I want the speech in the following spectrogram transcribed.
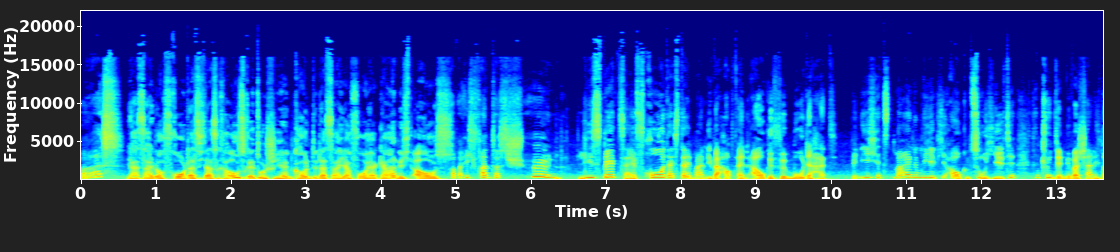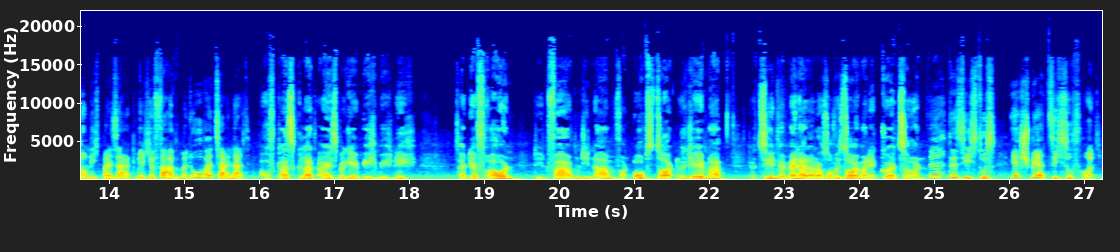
was? Ja, sei doch froh, dass ich das rausretuschieren konnte. Das sah ja vorher gar nicht aus. Aber ich fand das schön. Lisbeth, sei froh, dass dein Mann überhaupt ein Auge für Mode hat. Wenn ich jetzt meinem Nil die Augen zuhielte, dann könnte er mir wahrscheinlich noch nicht mal sagen, welche Farbe mein Oberteil hat. Auf das Glatteis begebe ich mich nicht. Seid ihr Frauen, die in Farben die Namen von Obstsorten gegeben habt, da ziehen wir Männer da doch sowieso immer den kürzeren. Ja, da siehst du's. Er sperrt sich sofort.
